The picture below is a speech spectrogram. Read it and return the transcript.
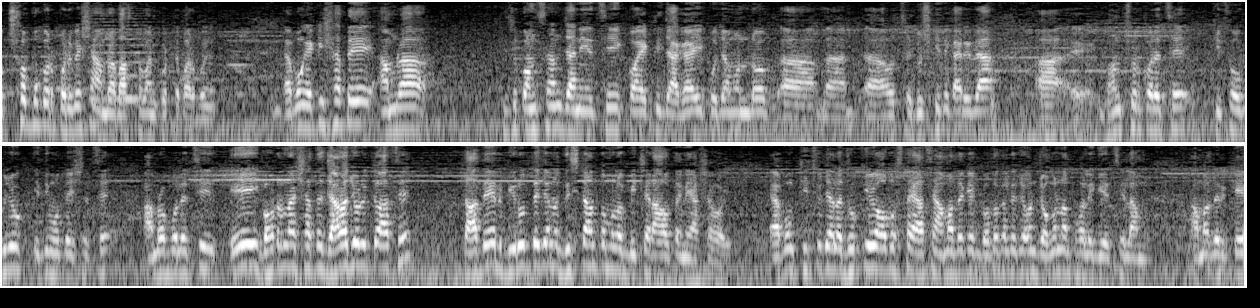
উৎসবমুখর পরিবেশে আমরা বাস্তবায়ন করতে পারব। এবং একই সাথে আমরা কিছু কনসার্ন জানিয়েছি, কয়েকটি জায়গায় পূজা মণ্ডপ হচ্ছে দুষ্কৃতিকারীরা ভাঙচুর করেছে, কিছু অভিযোগ ইতিমধ্যে এসেছে। আমরা বলেছি, এই ঘটনার সাথে যারা জড়িত আছে, তাদের বিরুদ্ধে যেন দৃষ্টান্তমূলক বিচার আওতায় নিয়ে আসা হয়। এবং কিছু যারা ঝুঁকি অবস্থায় আছে। আমাদেরকে গতকালকে যখন জগন্নাথ হলে গিয়েছিলাম, আমাদেরকে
